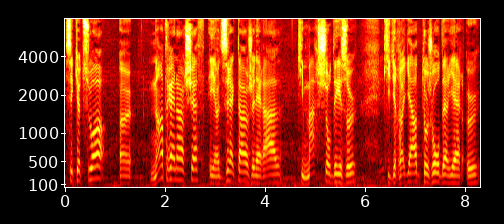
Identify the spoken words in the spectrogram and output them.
C'est que tu as un entraîneur-chef et un directeur général qui marchent sur des œufs, qui regardent toujours derrière eux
